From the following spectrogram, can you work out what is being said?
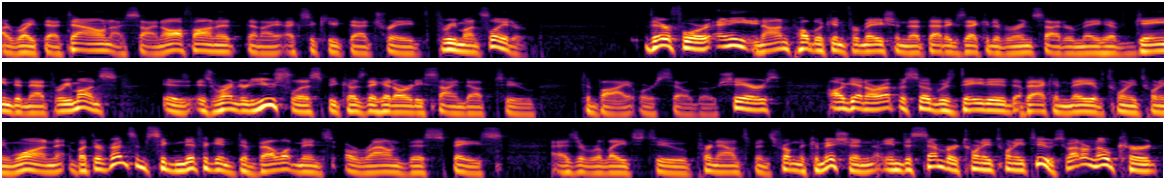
I write that down, I sign off on it, then I execute that trade three months later. Therefore, any non public information that that executive or insider may have gained in that three months is, is rendered useless because they had already signed up to, to buy or sell those shares. Again, our episode was dated back in May of 2021, but there have been some significant developments around this space as it relates to pronouncements from the commission in December 2022. So I don't know, Kurt,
